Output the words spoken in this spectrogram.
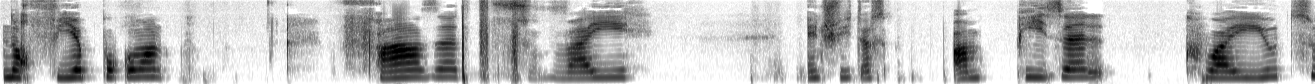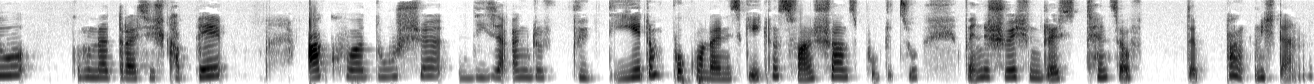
Noch vier Pokémon. Phase 2 entsteht das Ampisel Quajutsu 130 KP. Aquadusche. Dieser Angriff fügt jedem Pokémon deines Gegners 20 Schadenspunkte zu. Wende Schwäche und Resistenz auf der Bank nicht an.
